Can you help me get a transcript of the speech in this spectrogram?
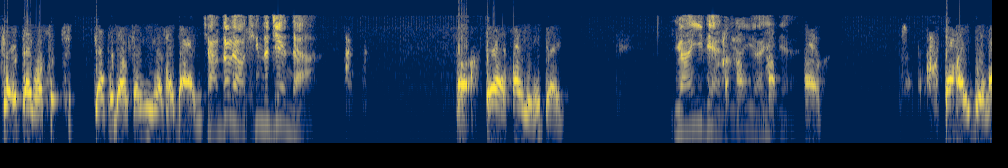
这一点我是讲不了声音啊，台长。讲得了，听得见的。哦，等我放远一点。远一点，离得远一点，哦，再好一点吗？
